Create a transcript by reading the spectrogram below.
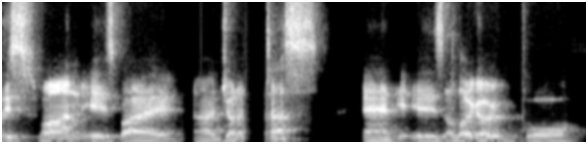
this one is by uh, Jonatas, and it is a logo for,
